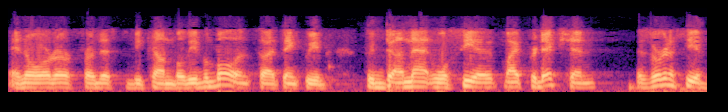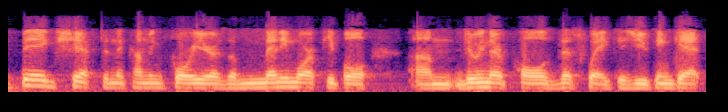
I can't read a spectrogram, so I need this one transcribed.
in order for this to become believable. And so I think we've we've done that. And we'll see. A, my prediction is we're going to see a big shift in the coming four years of many more people um, doing their polls this way because you can get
